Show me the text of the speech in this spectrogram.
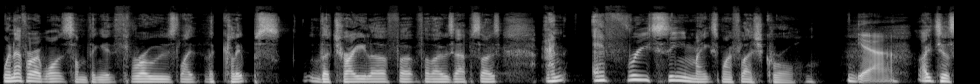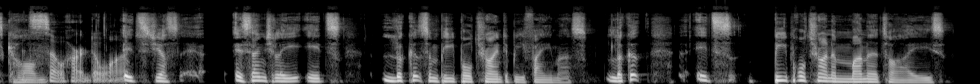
whenever I watch something, it throws like the clips, the trailer for, for those episodes, and every scene makes my flesh crawl. yeah, I just can't. it's so hard to watch. it's just essentially it's look at some people trying to be famous. Look at it's people trying to monetize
